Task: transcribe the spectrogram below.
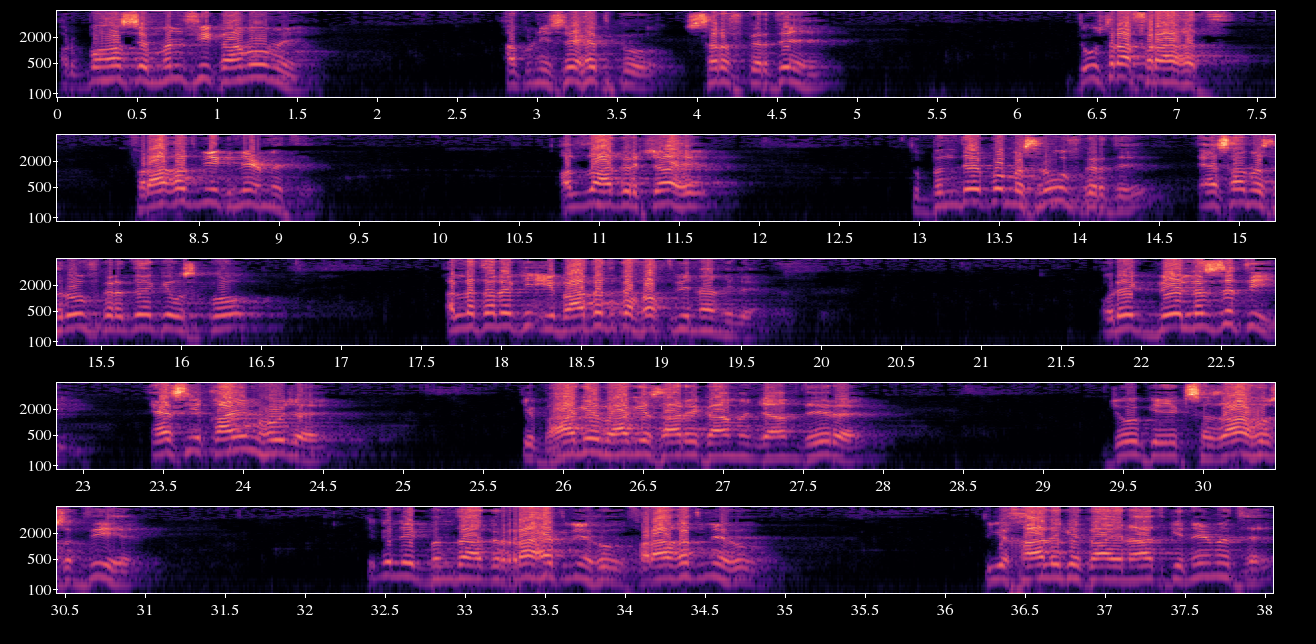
اور بہت سے منفی کاموں میں اپنی صحت کو صرف کرتے ہیں۔ دوسرا فراغت. فراغت بھی ایک نعمت ہے. اللہ اگر چاہے تو بندے کو مصروف کر دے. ایسا مصروف کر دے کہ اس کو اللہ تعالی کی عبادت کا وقت بھی نہ ملے. اور ایک بے لذتی ایسی قائم ہو جائے کہ بھاگے بھاگے سارے کام انجام دے رہے جو کہ ایک سزا ہو سکتی ہے. لیکن ایک بندہ اگر راحت میں ہو، فراغت میں ہو تو یہ خالق کائنات کی نعمت ہے۔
